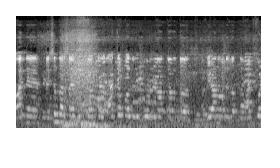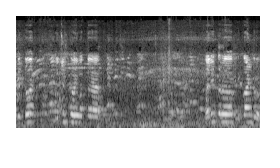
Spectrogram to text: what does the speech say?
ಮಾನ್ಯ ತಹಸೀಲ್ದಾರ್ ಸಾಹೇಬ್ ಮುಖಾಂತರ ರಾಜ್ಯಪಾಲರಿಗೆ ಕೋರಿರುವಂತ ಒಂದು ಅಭಿಯಾನವನ್ನು ಇವತ್ತು ನಾವು ಹಾಕಿಕೊಂಡಿದ್ದು ನಿಜಕ್ಕೂ ಇವತ್ತು ದಲಿತರ ಮುಖಂಡರು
